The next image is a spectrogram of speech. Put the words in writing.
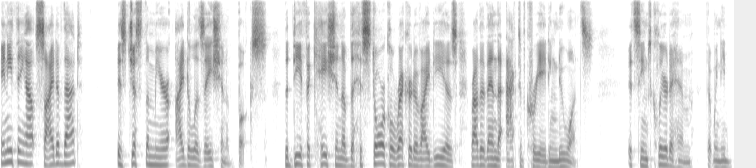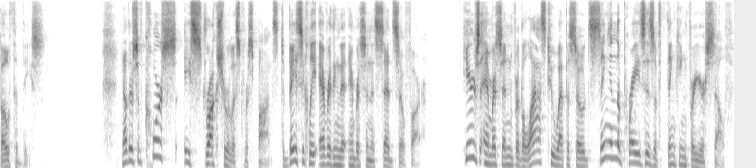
anything outside of that is just the mere idolization of books, the deification of the historical record of ideas rather than the act of creating new ones. It seems clear to him that we need both of these. Now, there's of course a structuralist response to basically everything that Emerson has said so far. Here's Emerson for the last two episodes singing the praises of thinking for yourself,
